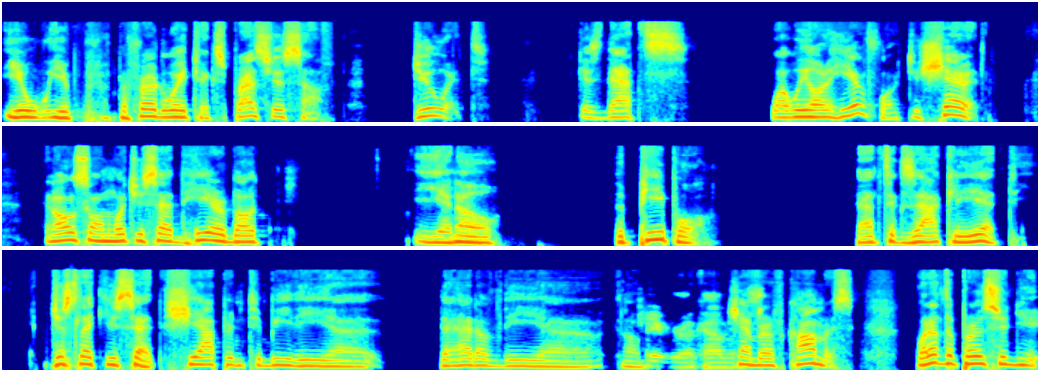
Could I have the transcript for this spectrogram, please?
your your preferred way to express yourself. Do it, because that's what we are here for to share it. And also on what you said here about, you know, the people. That's exactly it just like you said, she happened to be the uh, the head of the uh, you know Chamber of Commerce. Chamber of Commerce. What if the person, you,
